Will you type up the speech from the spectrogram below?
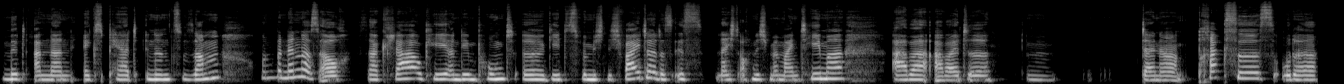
mit anderen ExpertInnen zusammen und benenne das auch. Sag klar, okay, an dem Punkt äh, geht es für mich nicht weiter, das ist vielleicht auch nicht mehr mein Thema, aber arbeite in deiner Praxis oder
